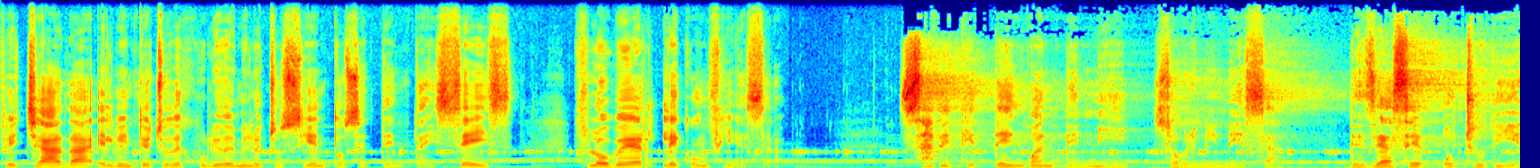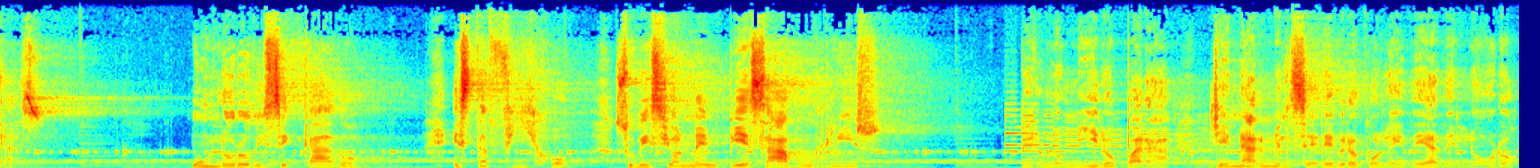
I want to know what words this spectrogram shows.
fechada el 28 de julio de 1876, Flaubert le confiesa, ¿Sabe qué tengo ante mí sobre mi mesa desde hace ocho días? Un loro disecado. Está fijo. Su visión me empieza a aburrir. Pero lo miro para llenarme el cerebro con la idea del loro,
